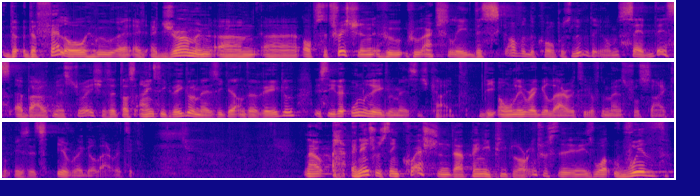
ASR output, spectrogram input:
the, the, fellow, who a, a German um, uh, obstetrician who, who, actually discovered the corpus luteum, said this about menstruation. Said, das einzig Regelmäßige an der Regel ist ihre Unregelmäßigkeit. The only regularity of the menstrual cycle is its irregularity. Now, an interesting question that many people are interested in is what, with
